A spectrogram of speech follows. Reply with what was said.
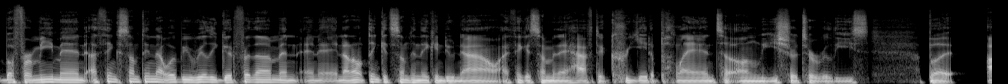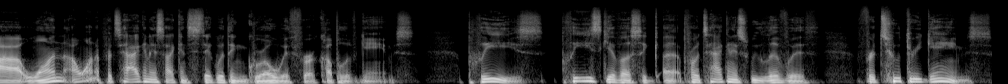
but for me, man, I think something that would be really good for them, and and and I don't think it's something they can do now. I think it's something they have to create a plan to unleash or to release. But uh, one, I want a protagonist I can stick with and grow with for a couple of games. Please, please give us a, a protagonist we live with for two, three games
